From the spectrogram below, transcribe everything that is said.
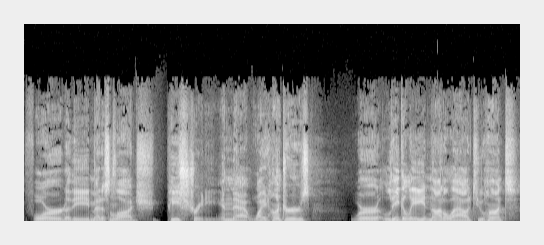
for the Medicine Lodge peace treaty, in that white hunters were legally not allowed to hunt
